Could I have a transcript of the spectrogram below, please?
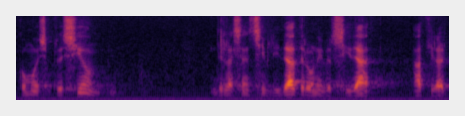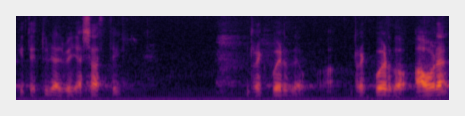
como expresión de la sensibilidad de la universidad hacia la arquitectura y las bellas artes, recuerdo, recuerdo ahora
